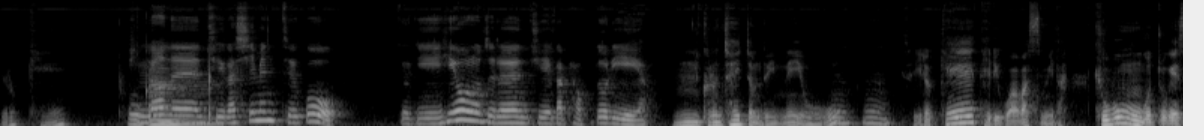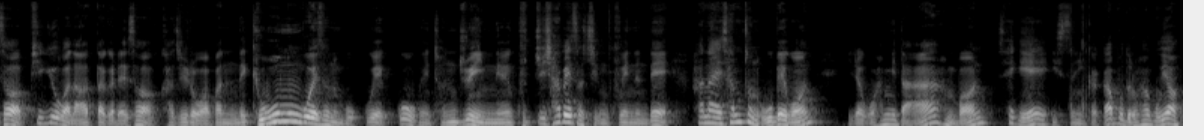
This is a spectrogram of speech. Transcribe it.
이렇게 토가 빌런은 뒤가 시멘트고 여기 히어로들은 뒤에가 벽돌이에요. 음 그런 차이점도 있네요. 음, 음. 그래서 이렇게 데리고 와봤습니다. 교보문고 쪽에서 피규어가 나왔다 그래서 가지러 와봤는데 교보문고에서는 못 구했고 그냥 전주에 있는 굿즈 샵에서 지금 구했는데 하나에 3,500원이라고 합니다. 한번 세 개 있으니까 까보도록 하고요.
